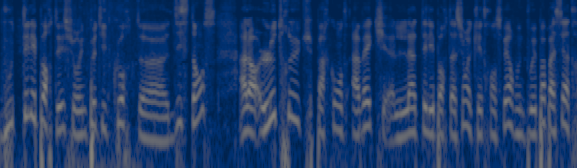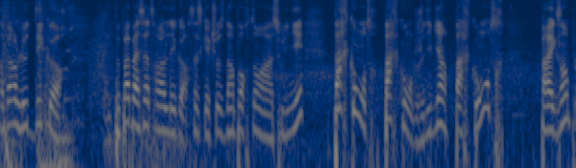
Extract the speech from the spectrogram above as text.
vous téléporter sur une petite courte euh, distance. Alors le truc par contre avec la téléportation, avec les transferts, vous ne pouvez pas passer à travers le décor. On ne peut pas passer à travers le décor, ça c'est quelque chose d'important à souligner. Par contre, par contre, je dis bien par contre, par exemple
